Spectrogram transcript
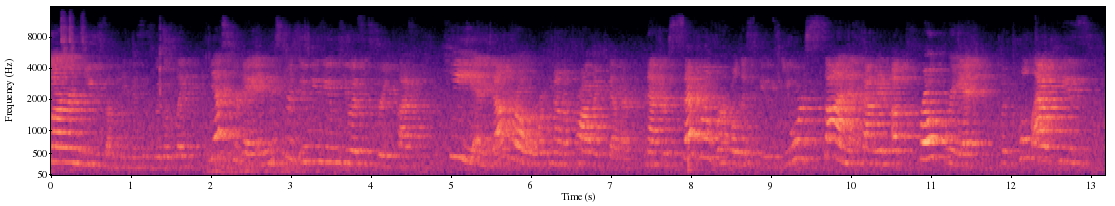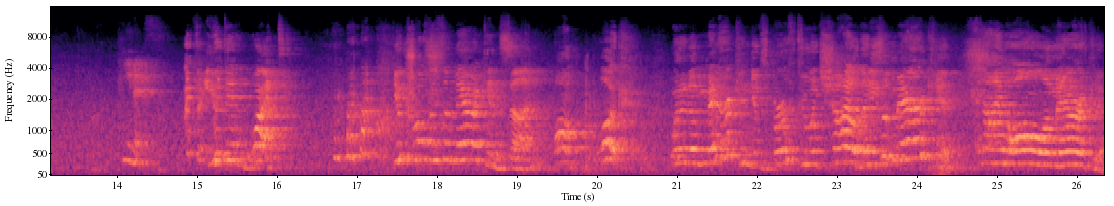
learn you something, Mrs. Wigglesworth. Yesterday, in Mr. Zoomy Zoom's U.S. history class, he and a young girl were working on a project together, and after several verbal disputes, your son found it appropriate to pull out his penis. I thought you did what? You called us American, son. Mom, look. When an American gives birth to a child, then he's American. And I'm all American.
